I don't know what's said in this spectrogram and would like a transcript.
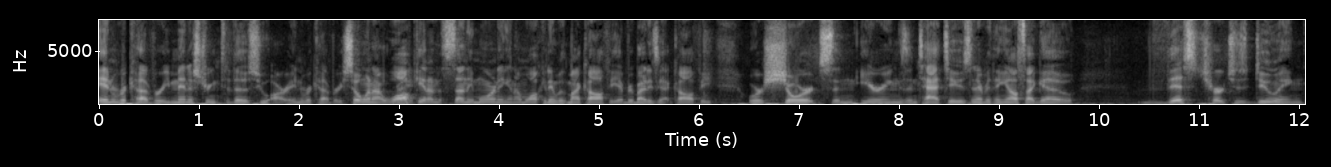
in recovery, ministering to those who are in recovery. So when I walk right. in on a Sunday morning and I'm walking in with my coffee, everybody's got coffee, we're shorts and earrings and tattoos and everything else. I go, this church is doing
